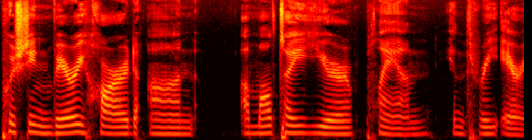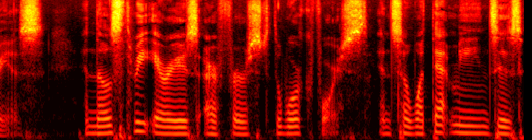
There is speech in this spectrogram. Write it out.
pushing very hard on a multi-year plan in three areas. And those three areas are first the workforce. And so what that means is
